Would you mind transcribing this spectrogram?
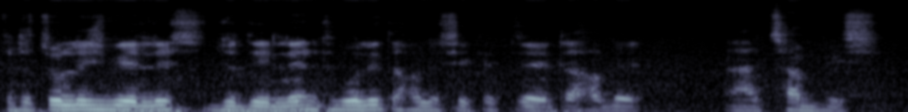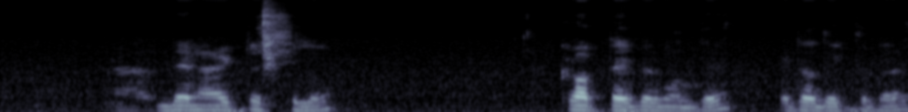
যেটা চল্লিশ বিয়াল্লিশ যদি লেন্থ বলি, তাহলে সেক্ষেত্রে এটা হবে ছাব্বিশ। দেন আরেকটা ছিল ক্রপ টাইপের মধ্যে, এটাও দেখতে পারেন।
